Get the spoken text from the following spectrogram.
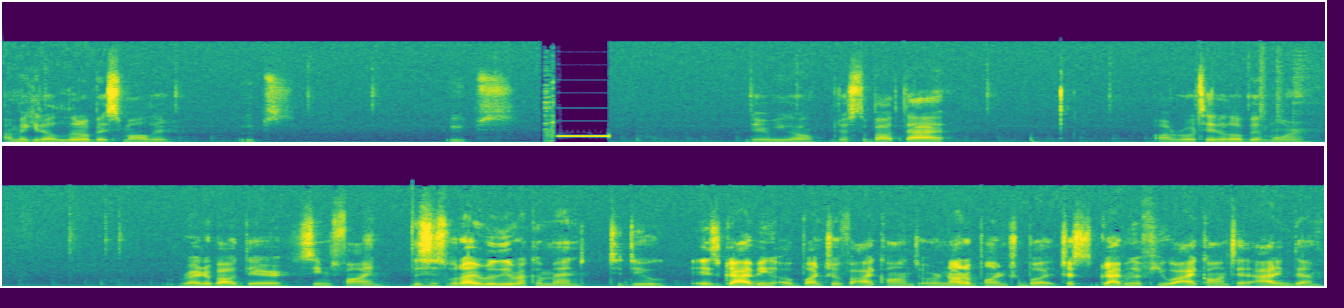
I'll make it a little bit smaller. Oops. Oops. There we go. Just about that. I'll rotate a little bit more right about there seems fine. This is what I really recommend to do is grabbing a bunch of icons or not a bunch but just grabbing a few icons and adding them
